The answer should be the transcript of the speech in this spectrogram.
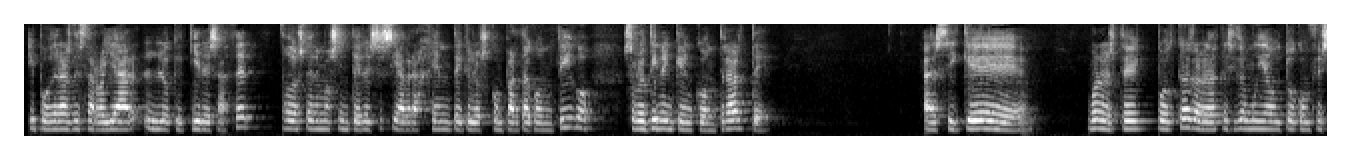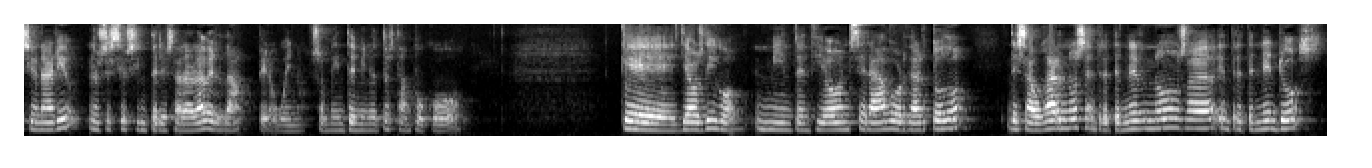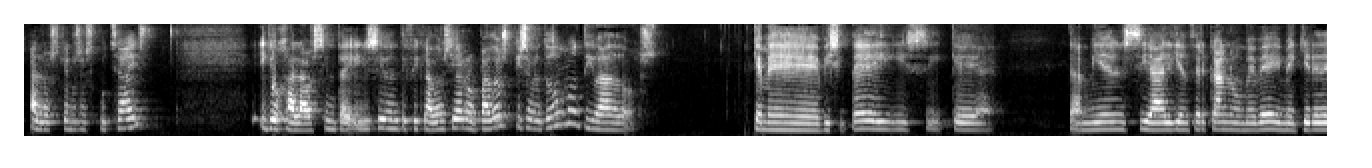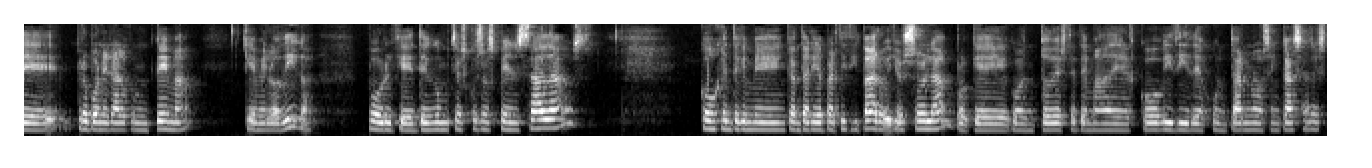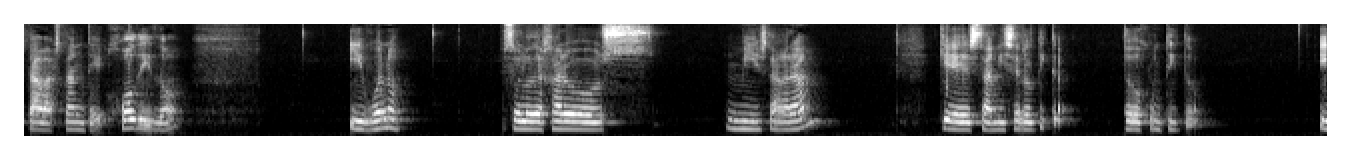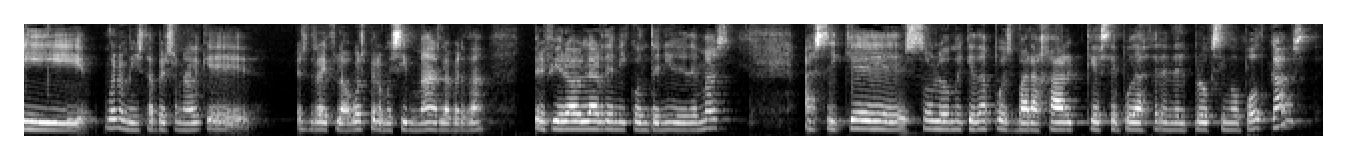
y podrás desarrollar lo que quieres hacer. Todos tenemos intereses y habrá gente que los comparta contigo, solo tienen que encontrarte. Así que, bueno, este podcast la verdad que ha sido muy autoconfesionario, no sé si os interesará la verdad, pero bueno, son 20 minutos tampoco que ya os digo, mi intención será abordar todo desahogarnos, entretenernos, a, entreteneros a los que nos escucháis y que ojalá os sintáis identificados y arropados y sobre todo motivados. Que me visitéis y que también si alguien cercano me ve y me quiere proponer algún tema, que me lo diga, porque tengo muchas cosas pensadas con gente que me encantaría participar o yo sola, porque con todo este tema del COVID y de juntarnos en casa está bastante jodido. Y bueno, solo dejaros mi Instagram, que es amiserótica, todo juntito. Y bueno, mi Insta personal que es Dry Flowers, pero muy sin más, la verdad. Prefiero hablar de mi contenido y demás. Así que solo me queda pues barajar qué se puede hacer en el próximo podcast.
